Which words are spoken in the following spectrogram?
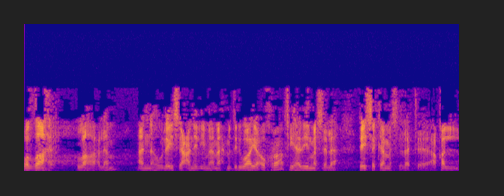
والظاهر الله أعلم أنه ليس عن الإمام أحمد رواية أخرى في هذه المسألة ليس كمسألة أقل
